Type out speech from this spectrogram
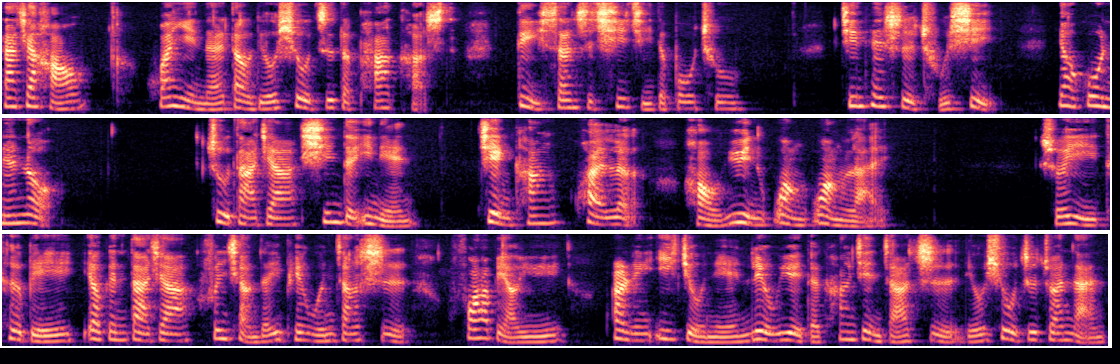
大家好，欢迎来到刘秀芝的 Podcast 第三十七集的播出。今天是除夕，要过年喽！祝大家新的一年健康快乐，好运旺旺来。所以特别要跟大家分享的一篇文章是发表于二零一九年六月的康健杂志刘秀芝专栏，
